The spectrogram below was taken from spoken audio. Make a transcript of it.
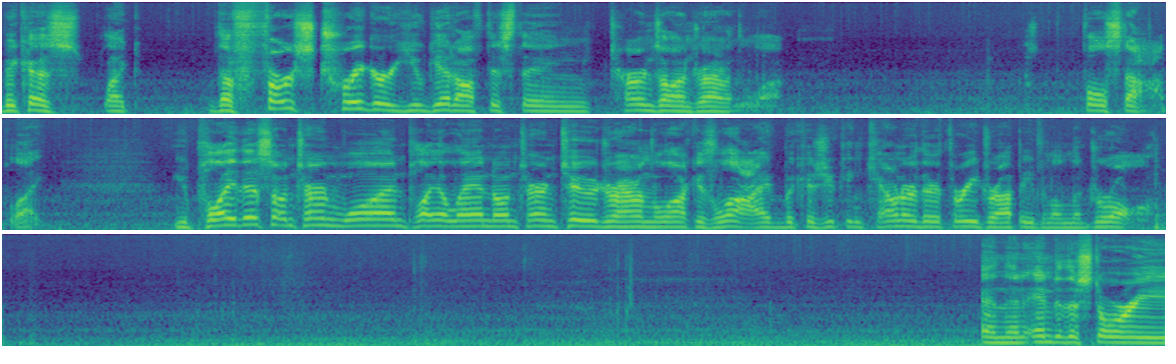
Because, like, the first trigger you get off this thing turns on Drown in the Loch. Full stop. Like, you play this on turn one, play a land on turn two, Drown in the loch is live because you can counter their three drop even on the draw. and then into the story,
